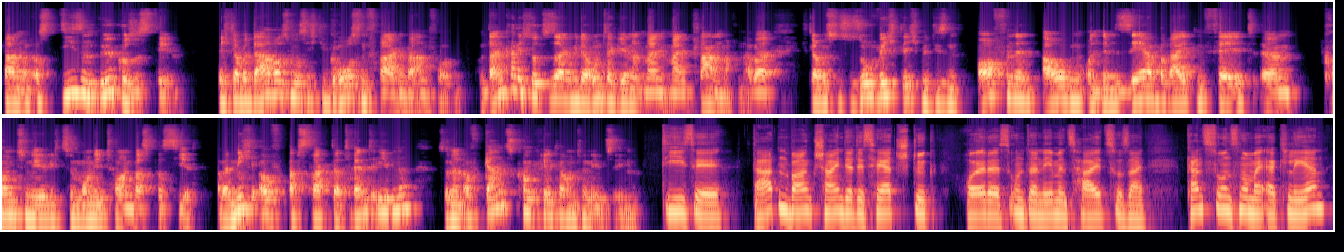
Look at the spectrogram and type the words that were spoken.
planen. Und aus diesem Ökosystem, ich glaube, daraus muss ich die großen Fragen beantworten. Und dann kann ich sozusagen wieder runtergehen und meinen, meinen Plan machen. Aber ich glaube, es ist so wichtig, mit diesen offenen Augen und einem sehr breiten Feld ähm, kontinuierlich zu monitoren, was passiert. Aber nicht auf abstrakter Trendebene, sondern auf ganz konkreter Unternehmensebene. Diese Datenbank scheint ja das Herzstück eures Unternehmens High zu sein. Kannst du uns nochmal erklären,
